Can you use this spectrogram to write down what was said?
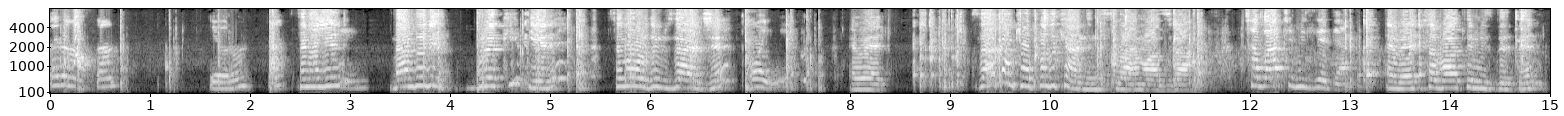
Ben alsam diyorum. Bak, Sen öyle, ben böyle bırakayım yere. Sen orada güzelce. Oynuyor. Evet. Zaten topladı kendini slime Azra. Tabağı temizledi. Evet sabah temizledin.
